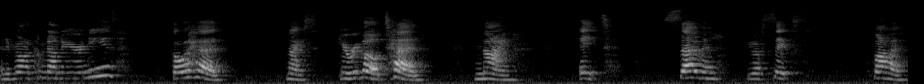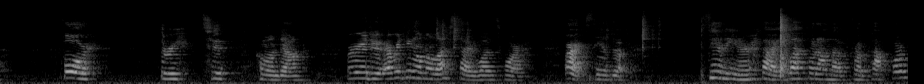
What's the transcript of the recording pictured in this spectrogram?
And if you want to come down to your knees, go ahead. Nice. Here we go. 10, 9, 8, 7. You have 6, five, four, three, two. Come on down. We're to do everything on the left side once more. All right, stand up. Standing on your thighs, left foot on the front platform,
